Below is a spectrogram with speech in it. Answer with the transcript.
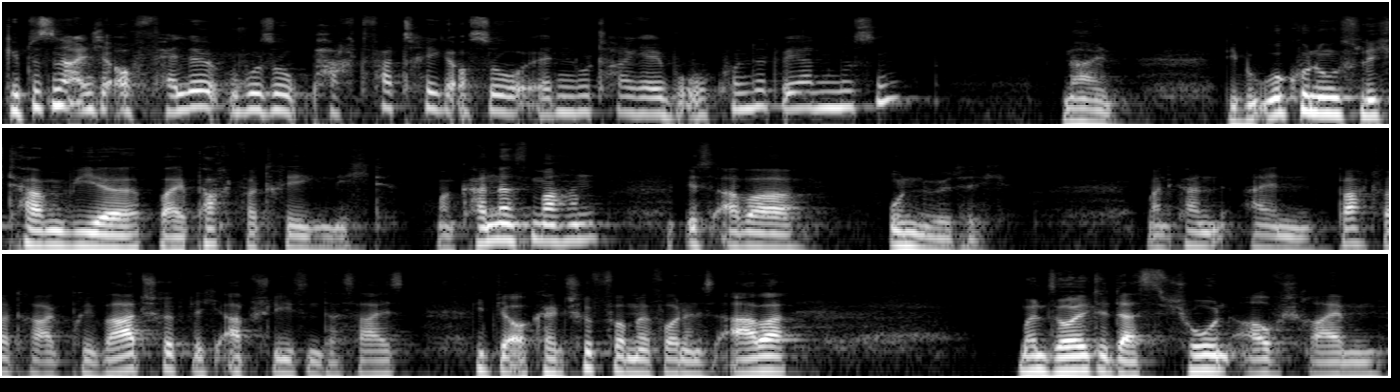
Gibt es denn eigentlich auch Fälle, wo so Pachtverträge auch so äh, notariell beurkundet werden müssen? Nein, die Beurkundungspflicht haben wir bei Pachtverträgen nicht. Man kann das machen, ist aber unnötig. Man kann einen Pachtvertrag privat schriftlich abschließen, das heißt, es gibt ja auch kein Schriftformerfordernis, aber man sollte das schon aufschreiben,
